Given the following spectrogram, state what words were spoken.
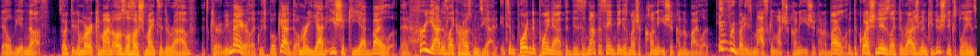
That will be enough. So the Gemara Kaman Ozla Hoshmaitza de Rav. That's Karabi Meir, like we spoke out. Omer Yad Isha Ki Yad Baila. That her Yad is like her husband's Yad. It's important to point out that this is not the same thing as Mashakana Isha Kana Baila. Everybody's masking Mashakana Isha Kana Baila. But the question is, like the Rajban Kedushin explains,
